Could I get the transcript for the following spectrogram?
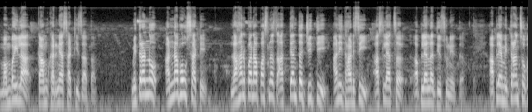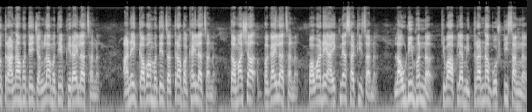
मुंबईला काम करण्यासाठी जातात. मित्रांनो अण्णाभाऊ साठे लहानपणापासूनच अत्यंत जिद्दी आणि धाडसी असल्याचं आपल्याला दिसून येतं. आपल्या मित्रांसोबत रानामध्ये जंगलामध्ये फिरायला जाणं अनेक गावामध्ये जत्रा बघायला जाणं तमाशा बघायला जाणं पवाडे ऐकण्यासाठी जाणं लावणी म्हणणं किंवा आपल्या मित्रांना गोष्टी सांगणं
